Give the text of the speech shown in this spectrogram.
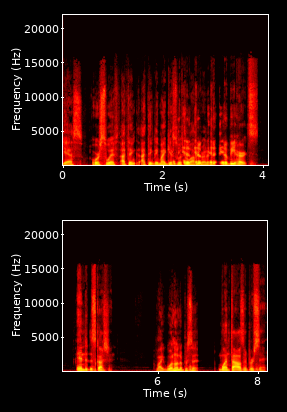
Yes. Or Swift. I think. I think they might give Swift a It'll, lot of it'll, credit. it'll, it'll be Hurts. End of discussion. Like one hundred percent. One thousand percent.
